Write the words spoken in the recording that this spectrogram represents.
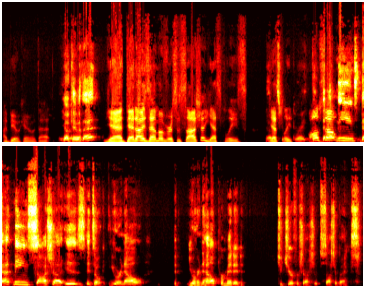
I'd be okay with that. You okay with that? Yeah, Deadeye's Emma versus Sasha. Yes, please. That's Yes, please. Great. Also- that means that means Sasha is it's okay. You are now you are now permitted to cheer for Sasha, Sasha Banks.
